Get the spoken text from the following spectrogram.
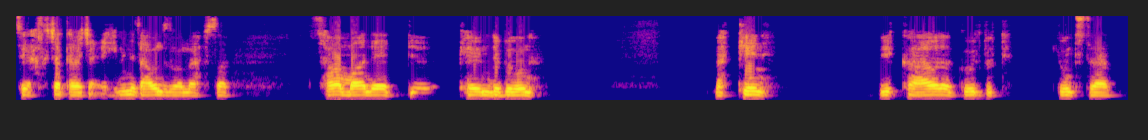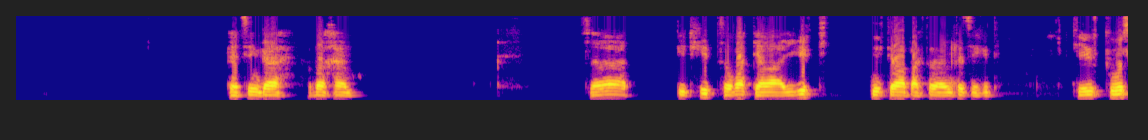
зэрэг ахлагчаа тавьж Химинез 14 оноо авсан. Самане Кевин Де Брюн Маккен Вика Аура Гөлбөт Лүнстрам Газинга Абрахам. За дэлхийд 6-т яваа Египт нэгт яваа багтаа амлаас ихэд Ливерпул,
